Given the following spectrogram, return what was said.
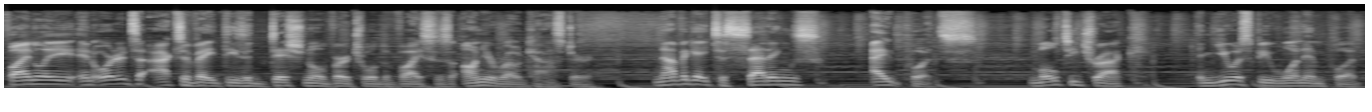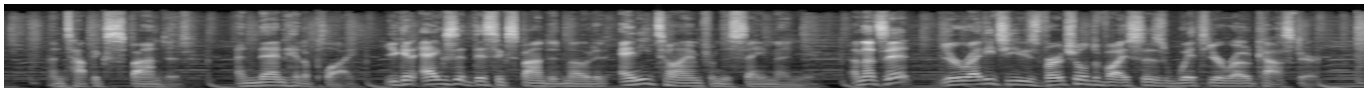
Finally, in order to activate these additional virtual devices on your Rodecaster, navigate to Settings, Outputs, Multi-Track, and USB 1 input and tap Expanded, and then hit Apply. You can exit this expanded mode at any time from the same menu. And that's it. You're ready to use virtual devices with your Rodecaster.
